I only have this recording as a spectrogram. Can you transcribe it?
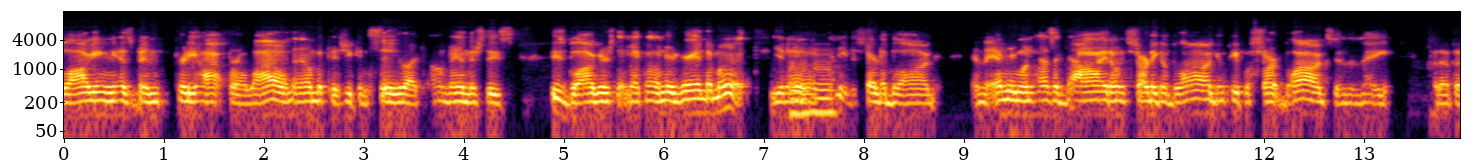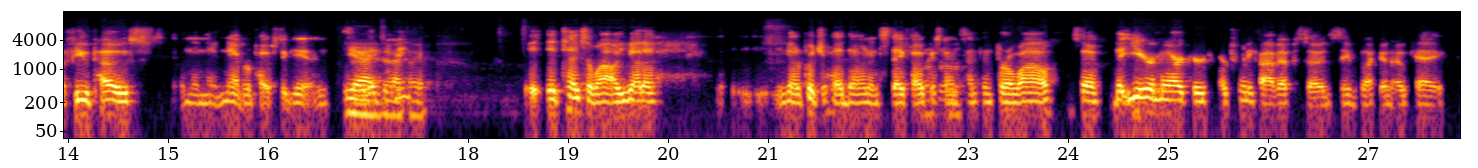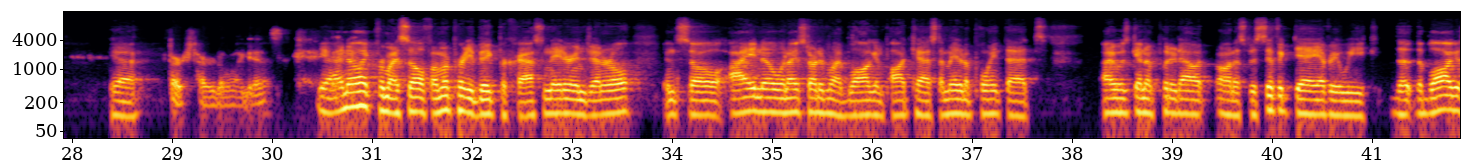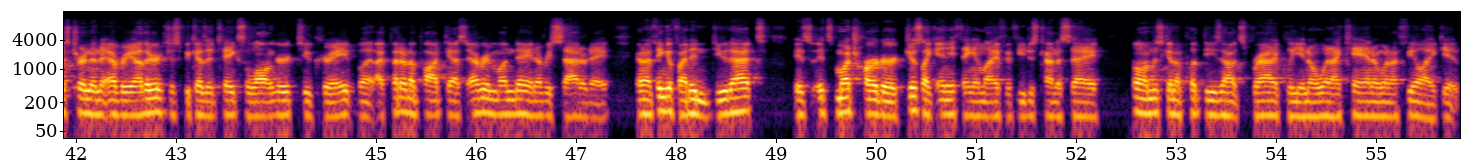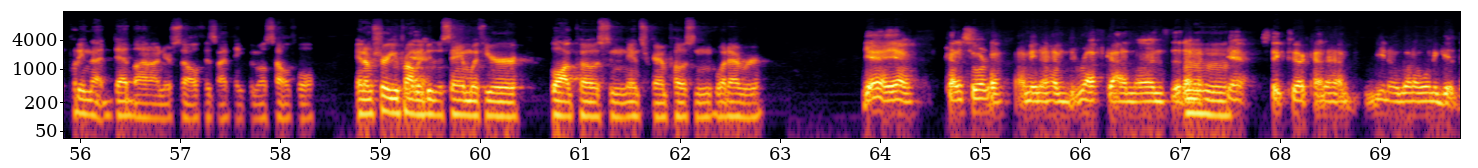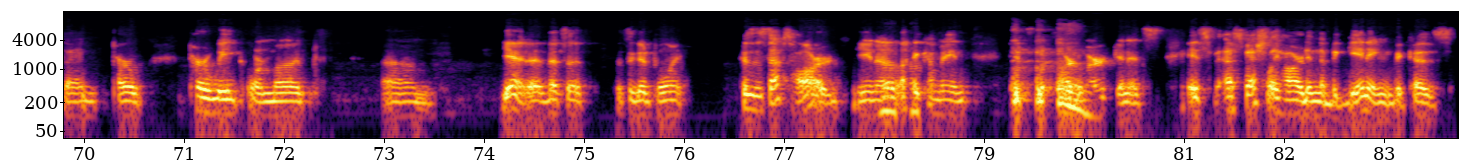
blogging has been pretty hot for a while now because you can see like, oh man, there's these these bloggers that make a hundred grand a month. You know, mm-hmm. I need to start a blog, and everyone has a guide on starting a blog, and people start blogs, and then they put up a few posts, and then they never post again. So, yeah, exactly. It, it takes a while. You gotta you got to put your head down and stay focused mm-hmm. on something for a while. So the year mark or, or 25 episodes seems like an okay. Yeah. First hurdle, I guess. yeah, I know. Like for myself, I'm a pretty big procrastinator in general, and so I know when I started my blog and podcast, I made it a point that I was going to put it out on a specific day every week. The the blog is turned into every other just because it takes longer to create, but I put out a podcast every Monday and every Saturday. And I think if I didn't do that, it's it's much harder just like anything in life if you just kind of say oh i'm just going to put these out sporadically you know when i can or when i feel like it putting that deadline on yourself is i think the most helpful and i'm sure you probably yeah. do the same with your blog posts and instagram posts and whatever yeah yeah kind of sort of i mean i have the rough guidelines that mm-hmm. i yeah stick to. I kind of have you know what i want to get done per per week or month. Um yeah that's a that's a good point. Because the stuff's hard you know like i mean it's hard work and it's it's especially hard in the beginning because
